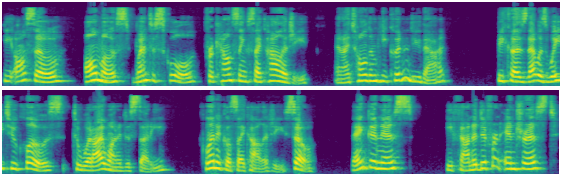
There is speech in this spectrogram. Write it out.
he also almost went to school for counseling psychology. And I told him he couldn't do that because that was way too close to what I wanted to study clinical psychology. So thank goodness he found a different interest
